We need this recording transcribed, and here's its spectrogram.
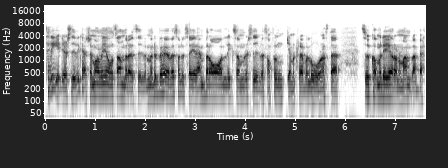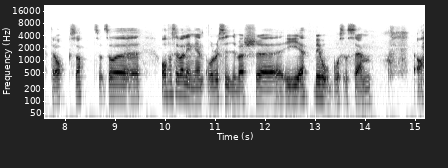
tredje receiver kanske, Marvin Jones andra receiver. Men du behöver som du säger en bra liksom, receiver som funkar med Trevor Lawrence där. Så kommer det göra de andra bättre också. Så, så eh, offensiva linjen och receivers eh, i ett behov och så sen ja,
